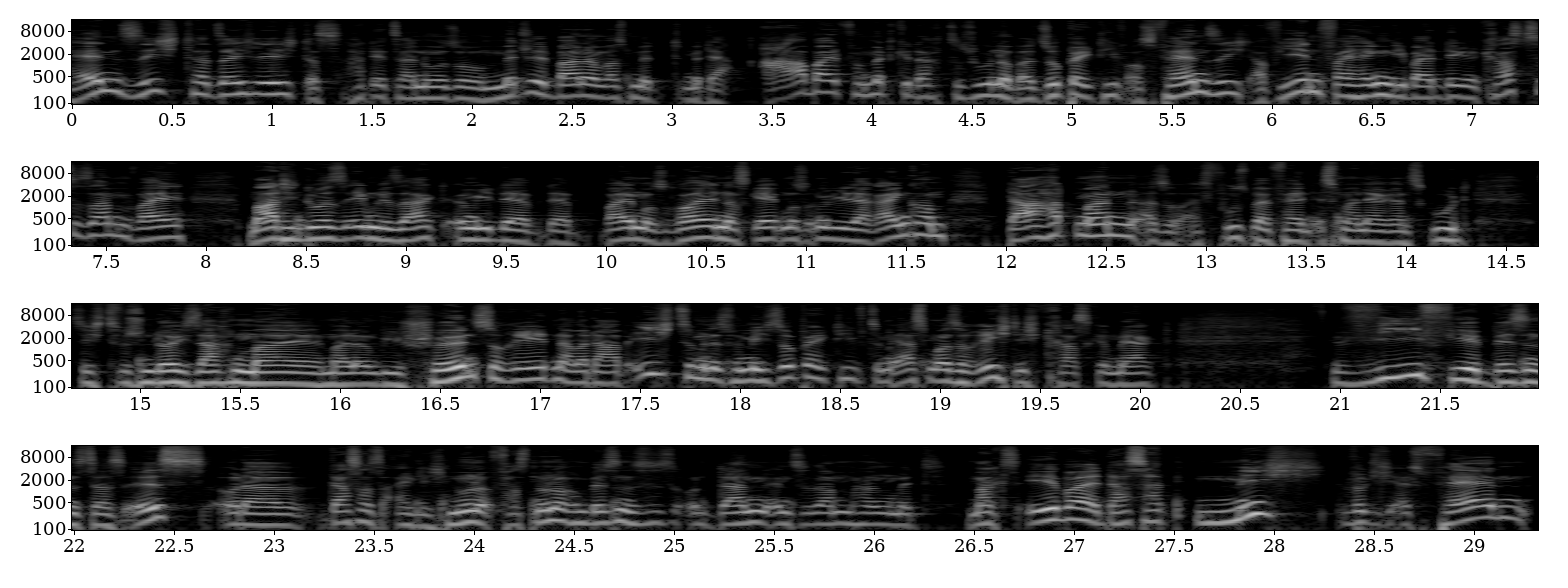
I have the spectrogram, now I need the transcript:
Fansicht tatsächlich, das hat jetzt ja nur so mittelbar dann was mit, mit der Arbeit von Mitgedacht zu tun, aber subjektiv aus Fansicht, auf jeden Fall hängen die beiden Dinge krass zusammen, weil, Martin, du hast eben gesagt, irgendwie der, der Ball muss rollen, das Geld muss irgendwie wieder reinkommen. Da hat man, also als Fußballfan ist man ja ganz gut, sich zwischendurch Sachen mal, mal irgendwie schön zu reden, aber da habe ich zumindest für mich subjektiv zum ersten Mal so richtig krass gemerkt, wie viel Business das ist oder dass das eigentlich nur, fast nur noch ein Business ist und dann in Zusammenhang mit Max Eberl, das hat mich wirklich als Fan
